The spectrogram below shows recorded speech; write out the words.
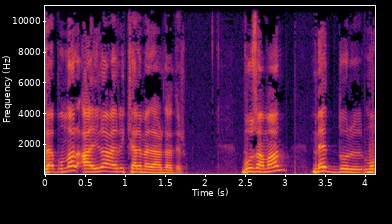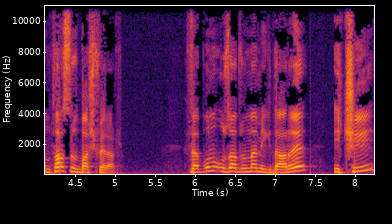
və bunlar ayrı-ayrı kəlmələrdədir. Bu zaman meddul munfasıl baş verər. Və bunun uzadılma miqdarı 2,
